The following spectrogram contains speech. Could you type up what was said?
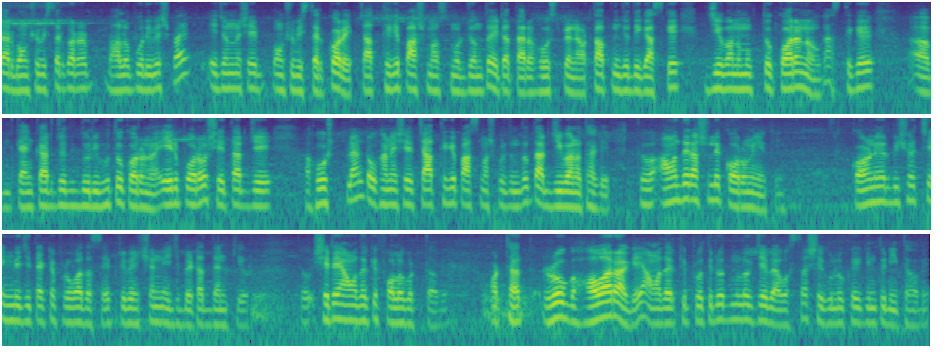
তার বংশবিস্তার করার ভালো পরিবেশ পায় এই জন্য সে বংশবিস্তার করে। চার থেকে পাঁচ মাস পর্যন্ত এটা তার হোস্ট প্ল্যান অর্থাৎ আপনি যদি গাছকে জীবাণুমুক্ত করেনও, গাছ থেকে ক্যাঙ্কার যদি দূরীভূত করেনও, এরপরও সে তার যে হোস্ট প্ল্যান্ট ওখানে সে চার থেকে পাঁচ মাস পর্যন্ত তার জীবাণু থাকে। তো আমাদের আসলে করণীয় কী? করণীয় বিষয় হচ্ছে ইংরেজিতে একটা প্রবাদ আছে prevention is better than cure তো সেটাই আমাদেরকে ফলো করতে হবে। অর্থাৎ রোগ হওয়ার আগে আমাদেরকে প্রতিরোধমূলক যে ব্যবস্থা, সেগুলোকে কিন্তু নিতে হবে।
